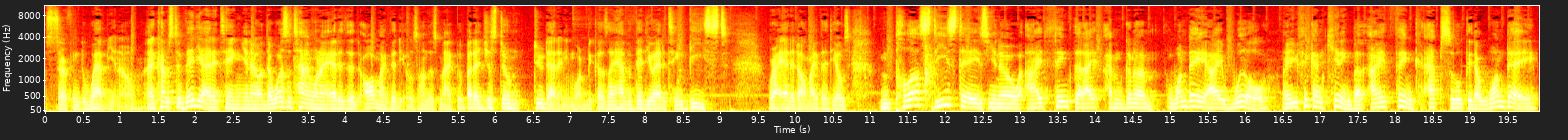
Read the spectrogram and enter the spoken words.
surfing the web, you know. When it comes to video editing, you know, there was a time when I edited all my videos on this MacBook, but I just don't do that anymore because I have a video editing beast where I edit all my videos. Plus, these days, you know, I think that I, I'm gonna, one day I will, now you think I'm kidding, but I think absolutely that one day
